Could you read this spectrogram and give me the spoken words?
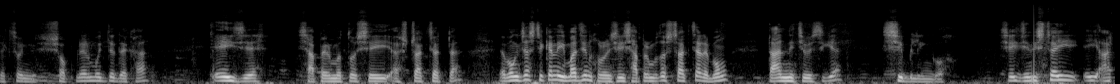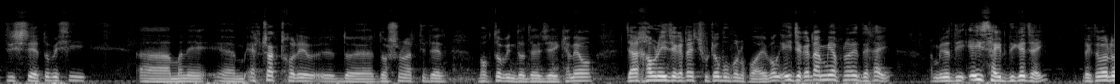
দেখছেন স্বপ্নের মধ্যে দেখা, এই যে সাপের মতো সেই স্ট্রাকচারটা এবং জাস্ট এখানে ইমাজিন করুন সেই সাপের মতো স্ট্রাকচার এবং তার নিচে হয়েছে গিয়া শিবলিঙ্গ। সেই জিনিসটাই এই আটত্রিশে এত বেশি মানে অ্যাট্রাক্ট করে দর্শনার্থীদের, ভক্তবৃন্দদের যে এখানেও যার কারণে এই জায়গাটায় ছোটো ভুবন হয় এবং এই জায়গাটা আমি আপনাদের দেখাই। আমি যদি এই সাইড দিকে যাই, দেখতে পারব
